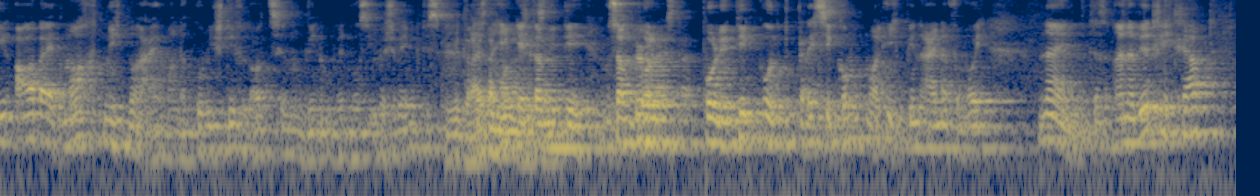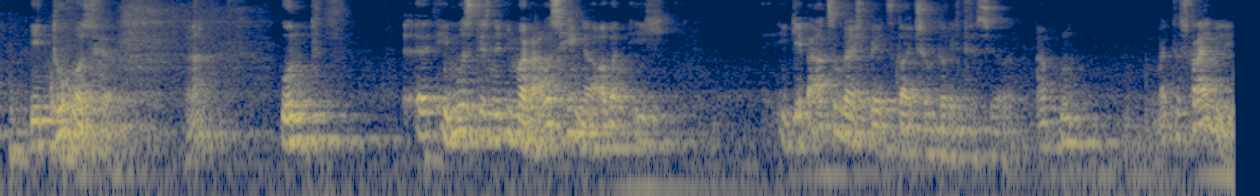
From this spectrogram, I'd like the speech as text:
die Arbeit macht, nicht nur einmal einen Gummistiefel anziehen und wenn, wenn was überschwemmt ist, Mit dass Reiter man hingeht, damit die und sagen. Politik und Presse kommt mal, ich bin einer von euch. Nein, dass einer wirklich glaubt, ich tue was für euch. Ja? Und äh, ich muss das nicht immer raushängen, aber ich, ich gebe auch zum Beispiel jetzt Deutschunterricht für Syrer. Und- Weil das freiwillig.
